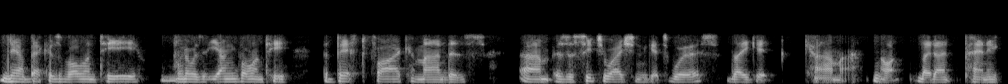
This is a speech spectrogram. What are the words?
now back as a volunteer, when I was a young volunteer, the best fire commanders, um, as a situation gets worse, they get calmer. Not they don't panic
